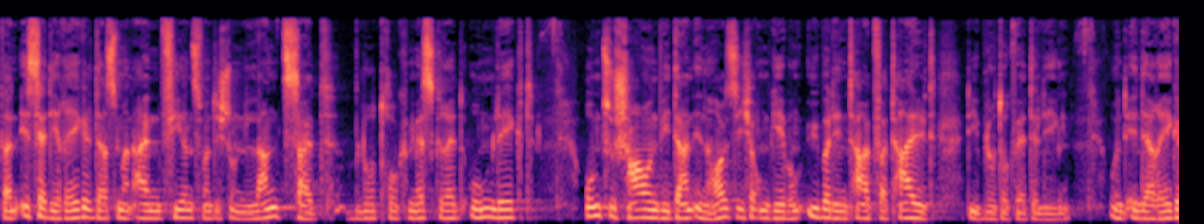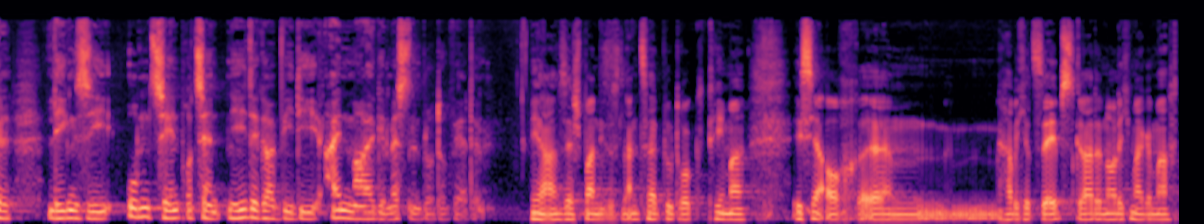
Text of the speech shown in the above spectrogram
dann ist ja die Regel, dass man ein 24 Stunden Langzeitblutdruckmessgerät umlegt um zu schauen, wie dann in häuslicher Umgebung über den Tag verteilt die Blutdruckwerte liegen. Und in der Regel liegen sie um 10 Prozent niedriger wie die einmal gemessenen Blutdruckwerte. Ja, sehr spannend. Dieses Langzeitblutdruckthema ist ja auch, ähm, habe ich jetzt selbst gerade neulich mal gemacht.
